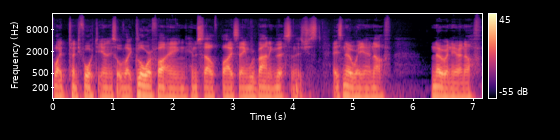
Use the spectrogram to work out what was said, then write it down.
by 2040, and it's sort of like glorifying himself by saying we're banning this, and it's just, it's nowhere near enough. Nowhere near enough,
